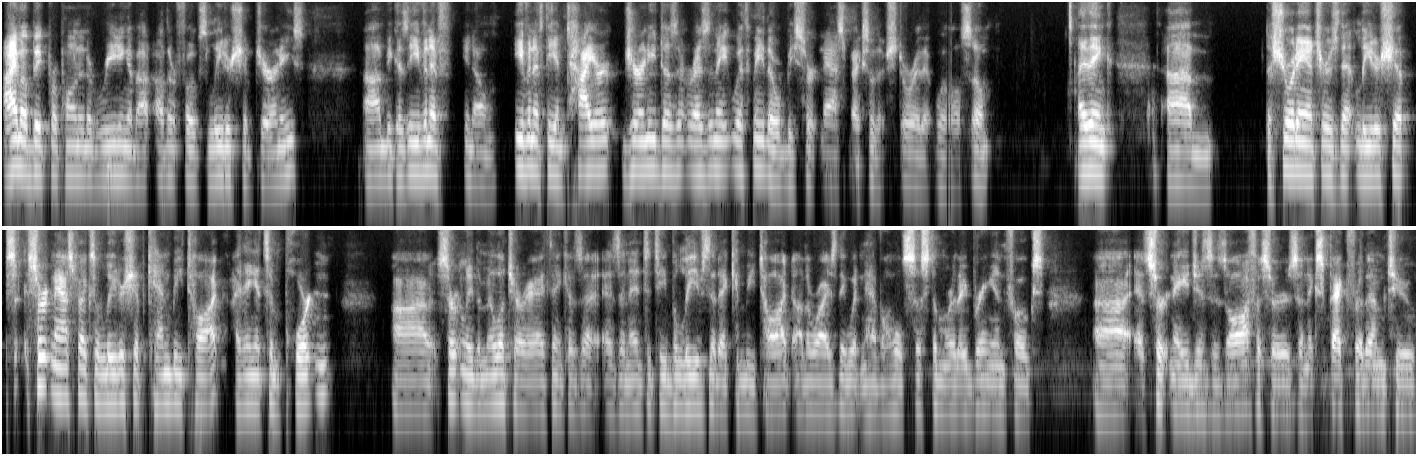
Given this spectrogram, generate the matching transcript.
i'm a big proponent of reading about other folks leadership journeys uh, because even if you know even if the entire journey doesn't resonate with me there will be certain aspects of their story that will so i think um, the short answer is that leadership certain aspects of leadership can be taught i think it's important uh, certainly the military i think as, a, as an entity believes that it can be taught otherwise they wouldn't have a whole system where they bring in folks uh, at certain ages as officers and expect for them to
